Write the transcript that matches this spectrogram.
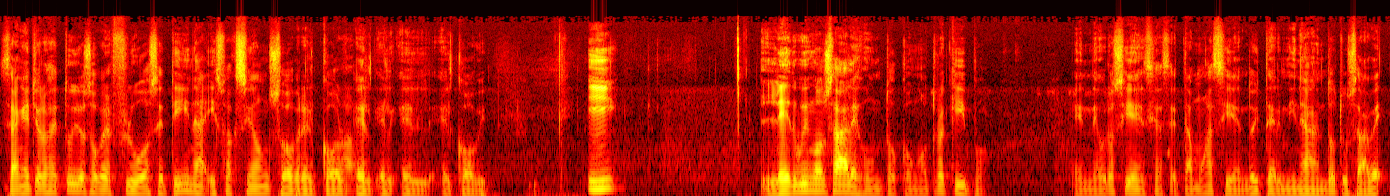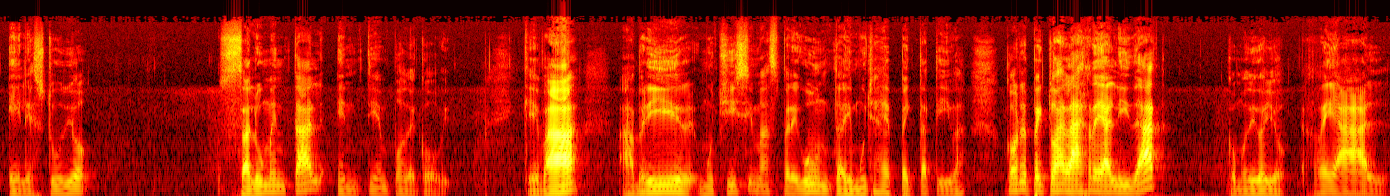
se han hecho los estudios sobre fluocetina y su acción sobre el, cor- el- el- el COVID. Y Ledwin González, junto con otro equipo en neurociencias, estamos haciendo y terminando, tú sabes, el estudio salud mental en tiempos de COVID, que va abrir muchísimas preguntas y muchas expectativas con respecto a la realidad, como digo yo, real,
